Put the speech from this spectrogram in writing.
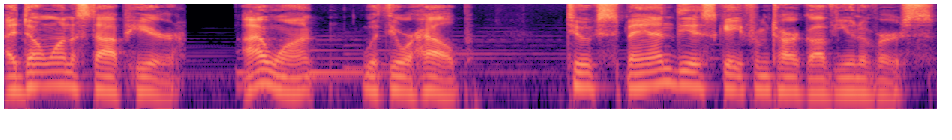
I don't want to stop here. I want, with your help, to expand the Escape from Tarkov universe.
